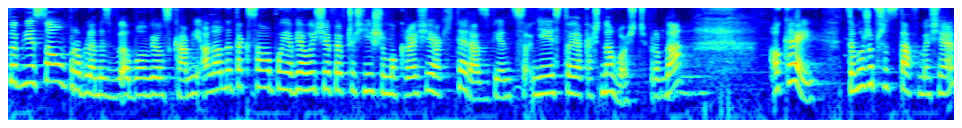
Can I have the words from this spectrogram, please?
pewnie są problemy z obowiązkami, ale one tak samo pojawiały się we wcześniejszym okresie, jak i teraz, więc nie jest to jakaś nowość, prawda? Okej, to może przedstawmy się. E,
